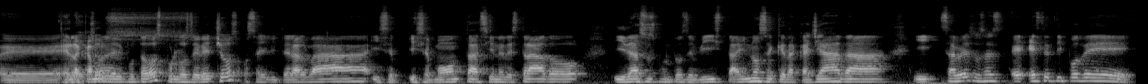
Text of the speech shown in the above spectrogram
eh, en la. Cámara de Diputados, por los derechos, o sea, y literal va y se, y se monta así en el estrado y da sus puntos de vista y no se queda callada y, ¿sabes? O sea, es- e- este tipo de,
